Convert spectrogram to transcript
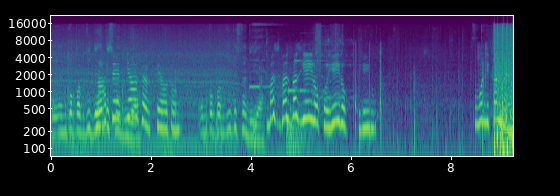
तो इनको पबजी दे किसने नासिर दी क्या करते हो तुम? इनको पबजी किसने दी है बस बस बस यही रोको यही रोको यही रोको। वो निकल रहे हैं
